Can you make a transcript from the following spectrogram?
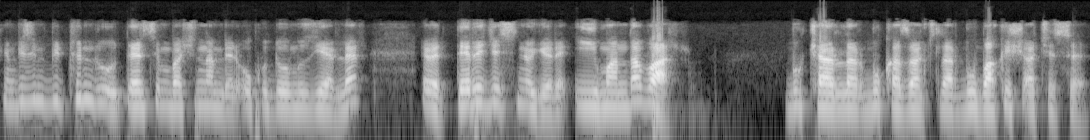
Şimdi bizim bütün bu dersin başından beri okuduğumuz yerler evet derecesine göre imanda var. Bu karlar, bu kazançlar, bu bakış açısı.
